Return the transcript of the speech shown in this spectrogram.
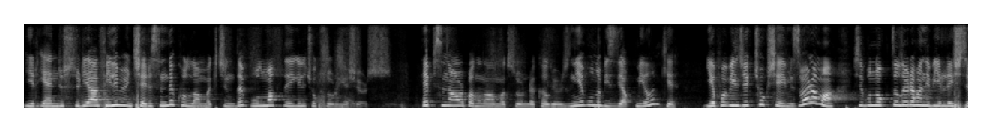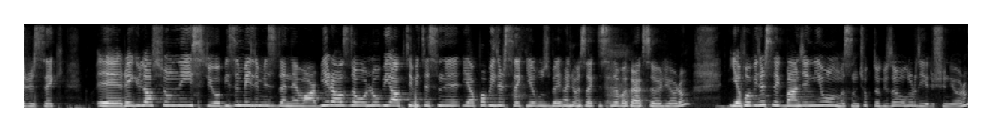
Bir endüstriyel filmin içerisinde kullanmak için de bulmakla ilgili çok sorun yaşıyoruz. Hepsini Avrupa'dan almak zorunda kalıyoruz. Niye bunu biz yapmayalım ki? Yapabilecek çok şeyimiz var ama işte bu noktaları hani birleştirirsek, e, regülasyon ne istiyor, bizim elimizde ne var, biraz da o lobi aktivitesini yapabilirsek, Yavuz Bey hani özellikle size bakarak söylüyorum, yapabilirsek bence niye olmasın, çok da güzel olur diye düşünüyorum.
